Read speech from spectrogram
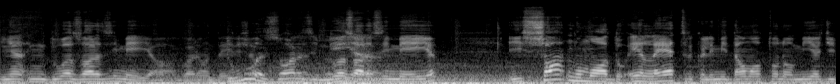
em, em duas horas e meia. Ó, agora eu andei ele já- Duas horas e meia. duas horas e meia. E só no modo elétrico ele me dá uma autonomia de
